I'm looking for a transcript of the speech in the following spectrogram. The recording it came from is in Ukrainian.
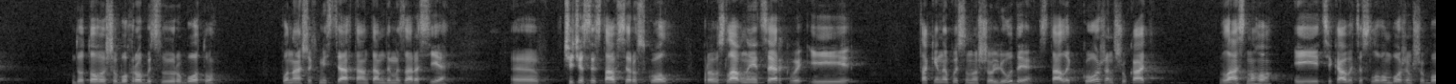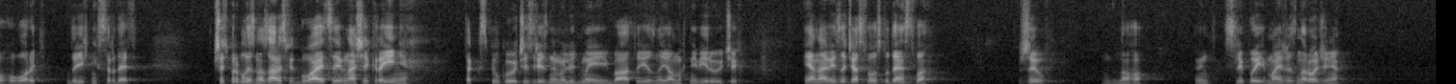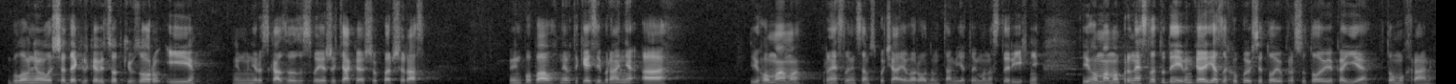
до того, що Бог робить свою роботу по наших місцях, там, там де ми зараз є. Е, В ті часи стався розкол православної церкви, і так і написано, що люди стали кожен шукати власного і цікавиться Словом Божим, що Бог говорить до їхніх сердець. Щось приблизно зараз відбувається і в нашій країні. Так спілкуючись з різними людьми, і багато є знайомих невіруючих. Я навіть за час свого студентства жив в одного. Він сліпий, майже з народження. Було в нього лише декілька відсотків зору, і він мені розказував за своє життя, каже, що перший раз він попав не в таке зібрання, а його мама принесла він сам з Почаєва родом, там є той монастир їхній. Його мама принесла туди, і він каже, я захопився тою красотою, яка є в тому храмі.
